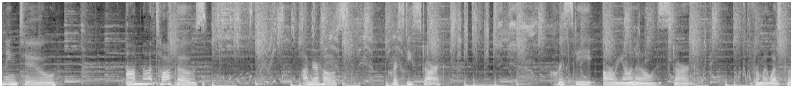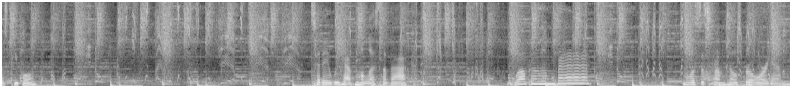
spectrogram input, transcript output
listening to I'm Not Tacos. I'm your host, Christy Stark. Christy Ariano Stark for my West Coast people. Today we have Melissa back. Welcome back. Melissa's from Hillsboro, Oregon.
